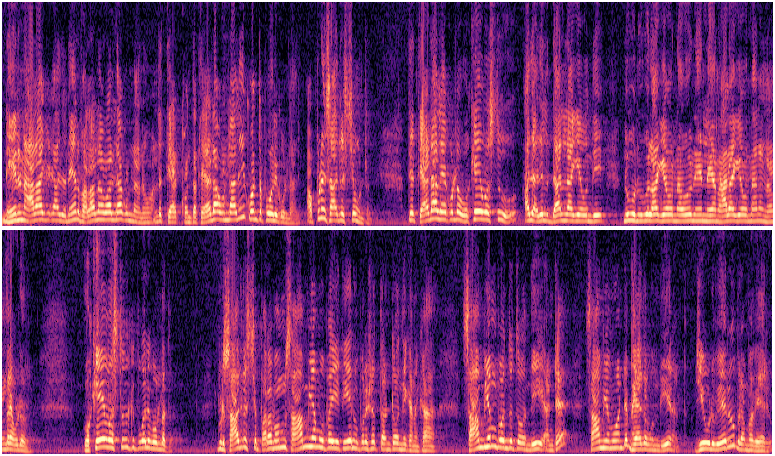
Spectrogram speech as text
నేను నాలాగే కాదు నేను ఫలానా వాళ్ళలాగా ఉన్నాను. అంటే తే కొంత తేడా ఉండాలి కొంత పోలిక ఉండాలి. అప్పుడే సాదృశ్యం ఉంటుంది. అంటే తేడా లేకుండా ఒకే వస్తువు అది అది దానిలాగే ఉంది నువ్వు నువ్వులాగే ఉన్నావు నేను నేను అలాగే ఉన్నాను అని అనరు ఒకే వస్తువుకి పోలిక ఉండదు. ఇప్పుడు సాదృశ్యం పరమం సామ్యం ఉపయతి అని ఉపనిషత్తు అంటోంది కనుక సామ్యం పొందుతోంది అంటే సామ్యము అంటే భేదం ఉంది అని అర్థం. జీవుడు వేరు బ్రహ్మ వేరు.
